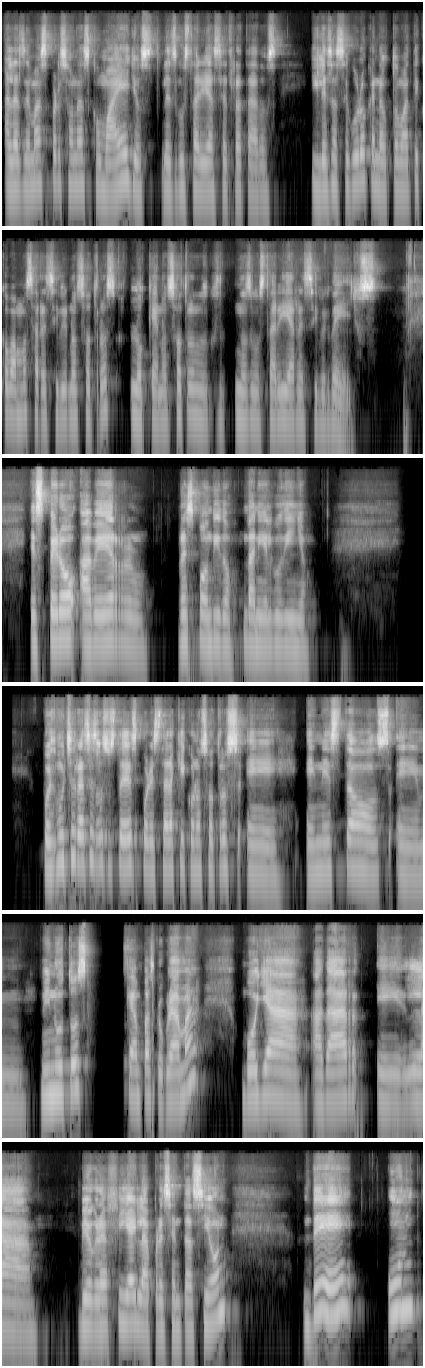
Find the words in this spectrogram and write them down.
a las demás personas como a ellos les gustaría ser tratados. Y les aseguro que en automático vamos a recibir nosotros lo que a nosotros nos gustaría recibir de ellos. Espero haber respondido, Daniel Gudiño. Pues muchas gracias a ustedes por estar aquí con nosotros eh, en estos em, minutos que han pasado el programa. Voy a, a dar eh, la biografía y la presentación de un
